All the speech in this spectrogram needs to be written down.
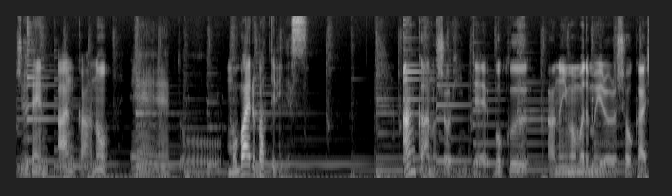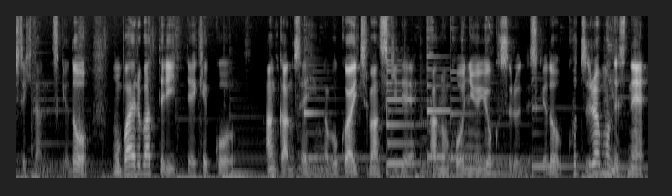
充電アンカーの、えーと、モバイルバッテリーです。アンカーの商品って僕あの今までもいろいろ紹介してきたんですけどモバイルバッテリーって結構アンカーの製品が僕は一番好きであの購入よくするんですけどこちらもですね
